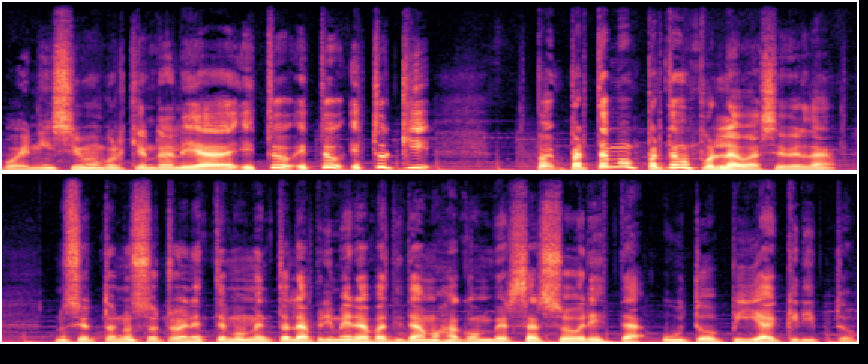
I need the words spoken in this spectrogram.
Buenísimo, porque en realidad esto, esto, esto aquí, partamos, partamos por la base, ¿verdad? ¿No es cierto? Nosotros en este momento, la primera patita, vamos a conversar sobre esta utopía cripto.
